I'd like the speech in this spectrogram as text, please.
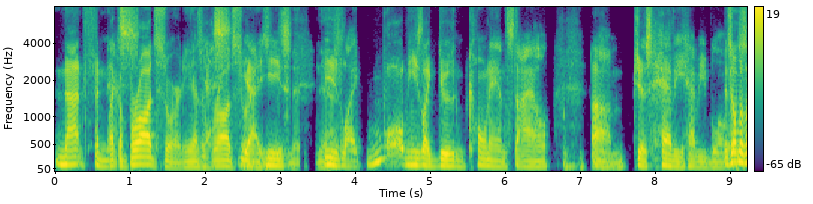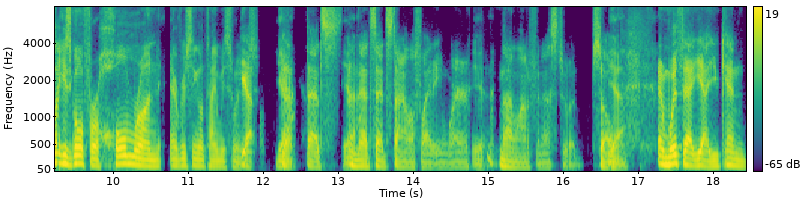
not finesse. like a broadsword. He has a broadsword. Yeah, he's he's- Yeah. He's like whoa, he's like doing Conan style, um, just heavy, heavy blows. It's almost like he's going for a home run every single time he swings. Yeah. Yeah. that's Yeah. and that's that style of fighting where Yeah. not a lot of finesse to it. So Yeah. and with that, yeah, you can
